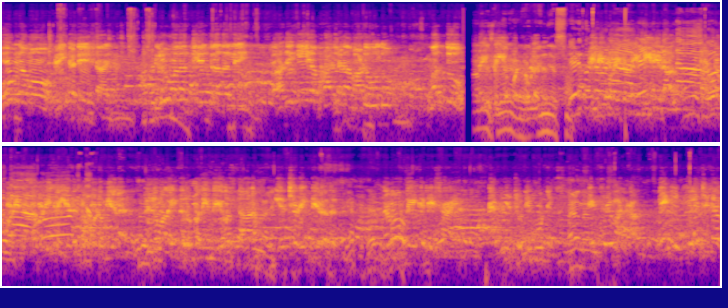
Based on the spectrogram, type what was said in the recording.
ಓಂ ನಮೋ ವೆಂಕಟೇಶಾಯ ತಿರುಮಲ ಕ್ಷೇತ್ರದಲ್ಲಿ ರಾಜಕೀಯ ಭಾಷಣ ಮಾಡುವುದು ಮತ್ತು ತಿರುಮಲ ತಿರುಪತಿ ದೇವಸ್ಥಾನ ಎಚ್ಚರಿಕ್ಕಿರದು ನಮೋ ವೆಂಕಟೇಶಾಯ committed to devoting everyone making political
